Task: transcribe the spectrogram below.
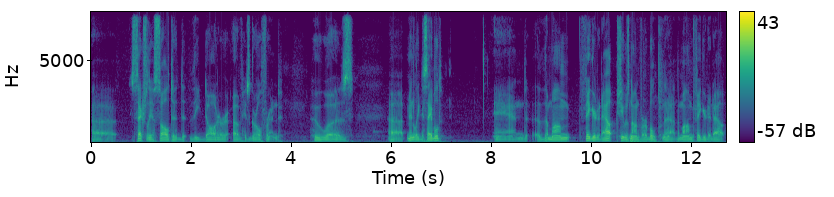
uh, sexually assaulted the daughter of his girlfriend, who was uh, mentally disabled, and the mom figured it out. She was nonverbal. Uh, the mom figured it out,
